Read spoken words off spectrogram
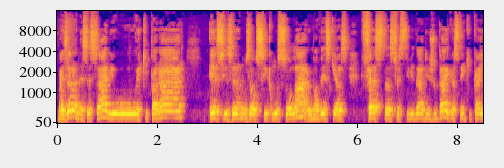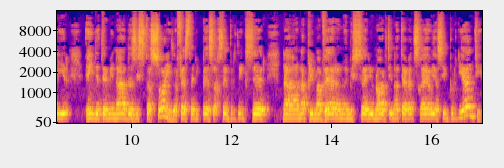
mas era necessário equiparar esses anos ao ciclo solar, uma vez que as festas, festividades judaicas têm que cair em determinadas estações. A festa de Pesach sempre tem que ser na, na primavera, no hemisfério norte, na terra de Israel e assim por diante.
